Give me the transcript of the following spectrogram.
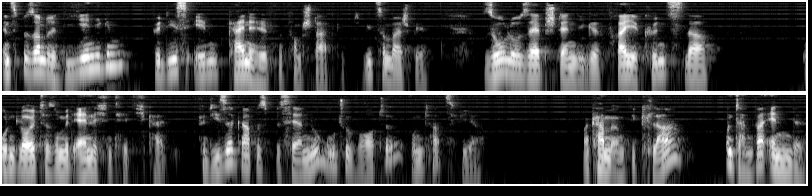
insbesondere diejenigen, für die es eben keine Hilfen vom Staat gibt, wie zum Beispiel Solo-Selbstständige, freie Künstler und Leute so mit ähnlichen Tätigkeiten. Für diese gab es bisher nur gute Worte und Hartz IV. Man kam irgendwie klar und dann war Ende.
